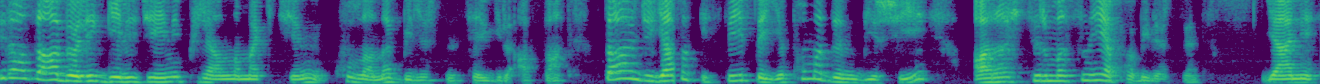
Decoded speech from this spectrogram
biraz daha böyle geleceğini planlamak için kullanabilirsin sevgili aslan. Daha önce yapmak isteyip de yapamadığın bir şeyi araştırmasını yapabilirsin. Yani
